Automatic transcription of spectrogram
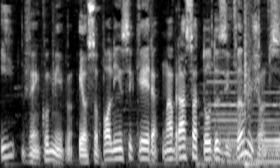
e vem comigo. Eu sou Paulinho Siqueira, um abraço a todos e vamos juntos!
